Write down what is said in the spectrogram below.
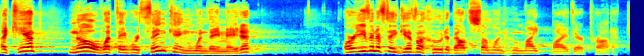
I can't know what they were thinking when they made it, or even if they give a hoot about someone who might buy their product.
